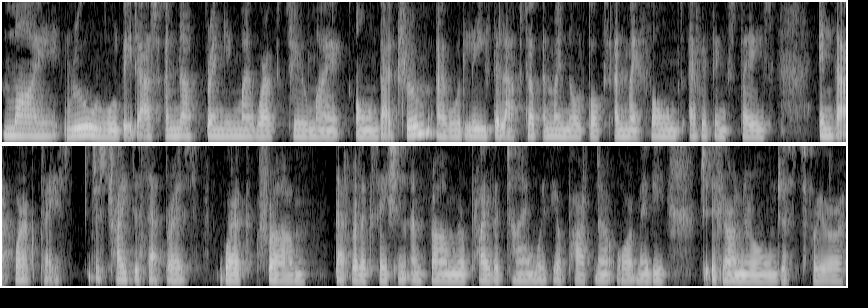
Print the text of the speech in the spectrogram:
my rule will be that I'm not bringing my work to my own bedroom. I would leave the laptop and my notebooks and my phones, everything stays in that workplace. Just try to separate work from that relaxation and from your private time with your partner, or maybe if you're on your own, just for your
